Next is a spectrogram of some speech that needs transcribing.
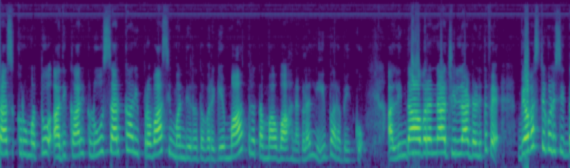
ಶಾಸಕರು ಮತ್ತು ಅಧಿಕಾರಿಗಳು ಸರ್ಕಾರಿ ಪ್ರವಾಸಿ ಮಂದಿರದವರೆಗೆ ಮಾತ್ರ ತಮ್ಮ ವಾಹನಗಳಲ್ಲಿ ಬರಬೇಕು. ಅಲ್ಲಿಂದ ಅವರನ್ನ ಆಡಳಿತವೇ ವ್ಯವಸ್ಥೆಗೊಳಿಸಿದ್ದ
